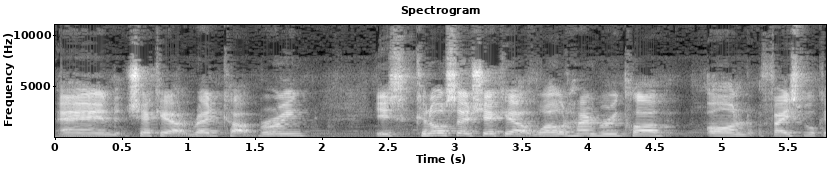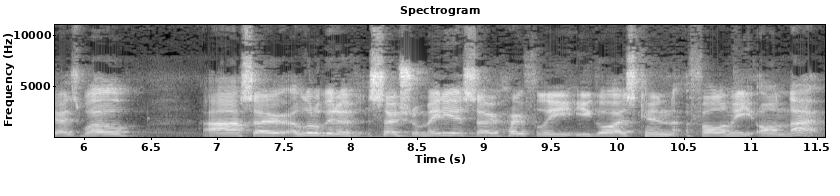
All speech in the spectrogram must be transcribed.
and check out Red Cup Brewing. You can also check out World Homebrew Club on Facebook as well. Uh, so a little bit of social media, so hopefully you guys can follow me on that.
